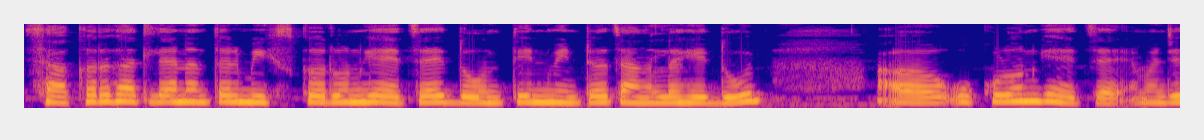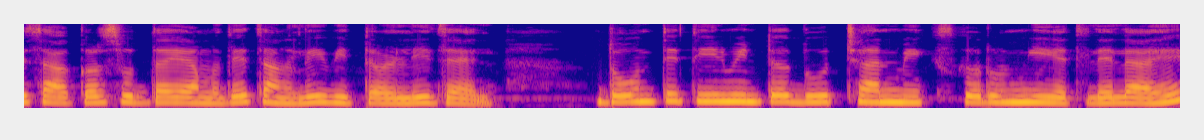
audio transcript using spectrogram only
साखर घातल्यानंतर मिक्स करून घ्यायचं आहे दोन तीन मिनटं चांगलं हे दूध उकळून घ्यायचं आहे म्हणजे साखरसुद्धा यामध्ये चांगली वितळली जाईल. दोन ते तीन मिनटं दूध छान मिक्स करून घेतलेलं आहे.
